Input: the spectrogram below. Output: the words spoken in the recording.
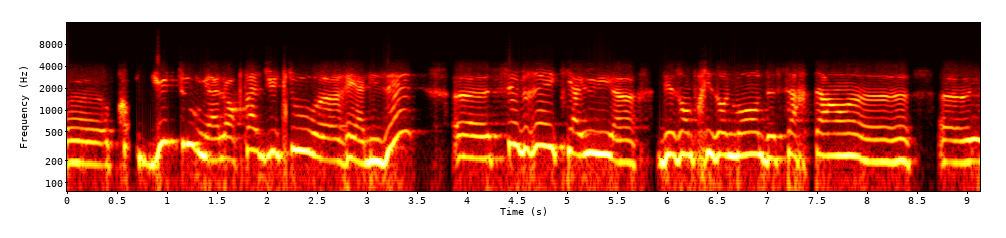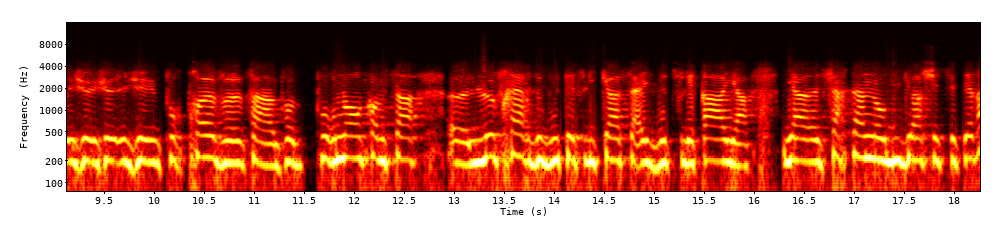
euh, du tout, mais alors pas du tout euh, réalisées. Euh, c'est vrai qu'il y a eu euh, des emprisonnements de certains, euh, euh, je- j'ai pour preuve, enfin pour, pour nom comme ça, euh, le frère de Bouteflika, Saïd Bouteflika, il y a, il y a certains oligarches, etc.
